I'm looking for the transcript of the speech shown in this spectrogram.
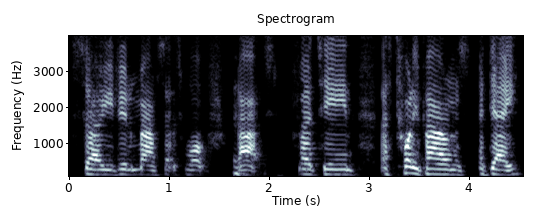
So you do the maths. That's what that's thirteen. That's twenty pounds a day,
